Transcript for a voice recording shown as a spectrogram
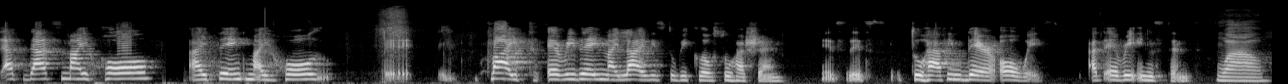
that, that's my whole. I think my whole fight every day in my life is to be close to Hashem. It's it's to have Him there always, at every instant. Wow!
